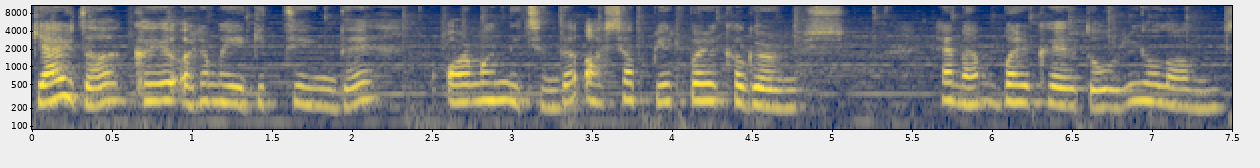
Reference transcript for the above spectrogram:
Gerda Kay'ı aramaya gittiğinde ormanın içinde ahşap bir baraka görmüş. Hemen barakaya doğru yol almış.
